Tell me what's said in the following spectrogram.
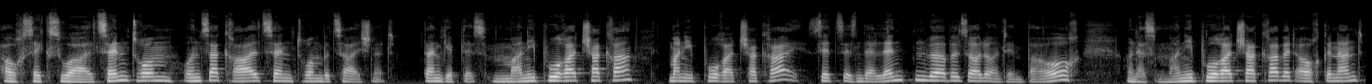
Auch Sexualzentrum und Sakralzentrum bezeichnet. Dann gibt es Manipura Chakra. Manipura Chakra sitzt in der Lendenwirbelsäule und im Bauch. Und das Manipura Chakra wird auch genannt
